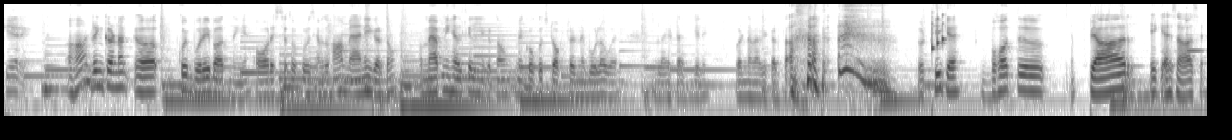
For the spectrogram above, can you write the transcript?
caring हाँ ड्रिंक करना कोई बुरी बात नहीं है। और इससे तो कुछ तो हाँ मैं नहीं करता हूँ। मैं अपनी हेल्थ के लिए नहीं करता हूँ। मेरे को कुछ डॉक्टर ने बोला हुआ है लाइफ टाइम के लिए, वरना मैं भी करता। तो ठीक है। बहुत प्यार एक एहसास है,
